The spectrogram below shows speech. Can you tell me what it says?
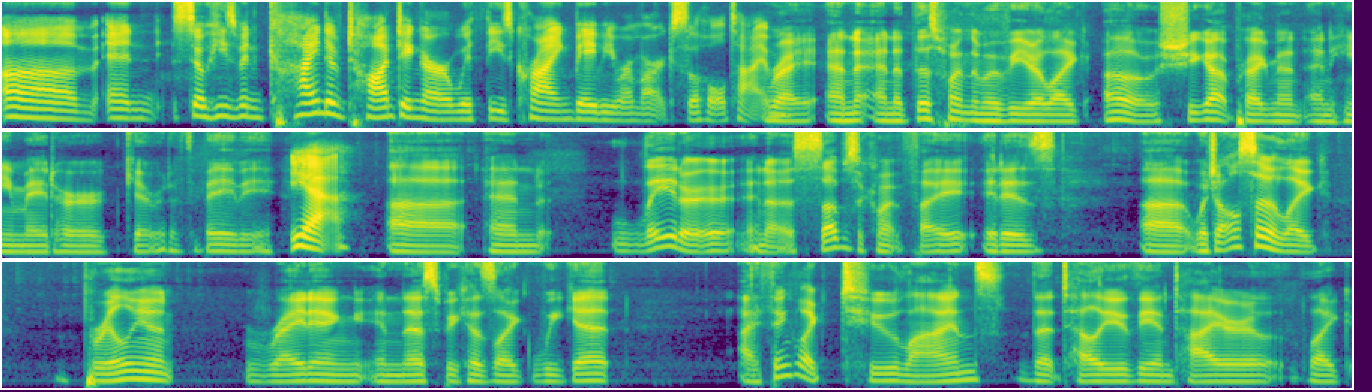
um and so he's been kind of taunting her with these crying baby remarks the whole time Right. And and at this point in the movie you're like, "Oh, she got pregnant and he made her get rid of the baby." yeah Uh, and later in a subsequent fight, it is, uh, which also like brilliant writing in this because like we get, I think like two lines that tell you the entire like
